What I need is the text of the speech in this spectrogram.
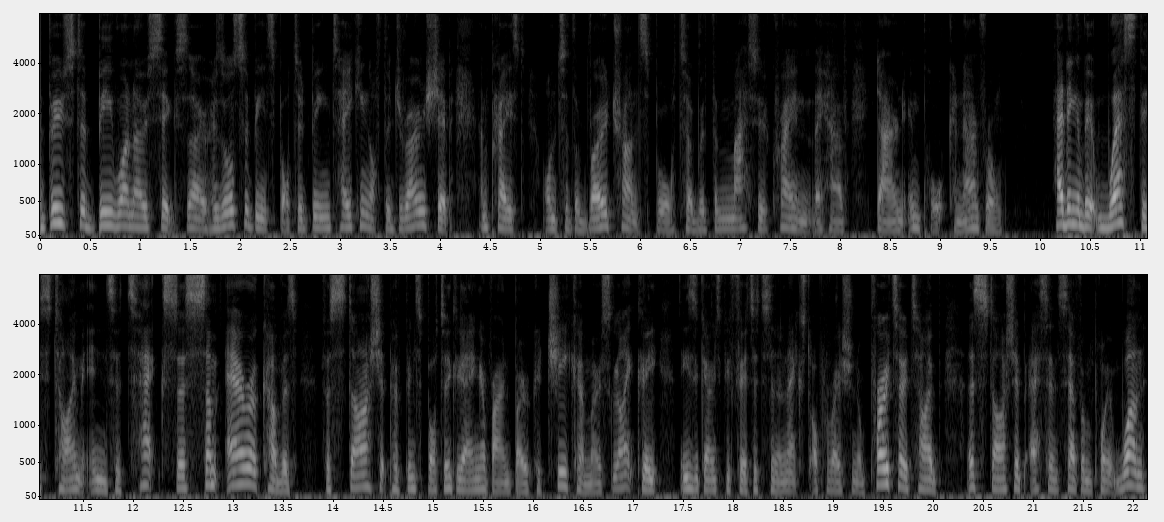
The booster B1060 has also been spotted being taken off the drone ship and placed onto the road transporter with the massive crane that they have down in Port Canaveral. Heading a bit west this time into Texas, some aero covers for Starship have been spotted laying around Boca Chica. Most likely, these are going to be fitted to the next operational prototype as Starship SN 7.1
